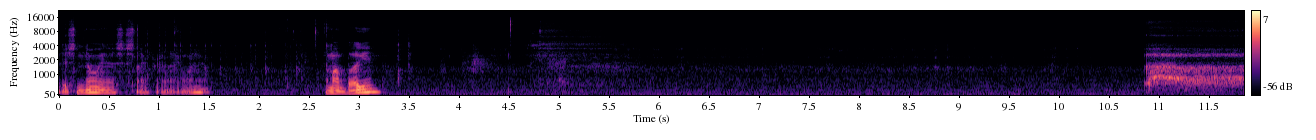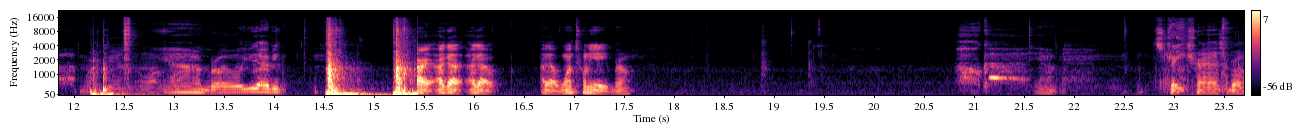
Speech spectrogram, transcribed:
There's no way that's a sniper. Like, what? Am I bugging? Yeah, bro. You gotta be. All right, I got, I got, I got 128, bro. Oh god, yeah. Straight trash, bro.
